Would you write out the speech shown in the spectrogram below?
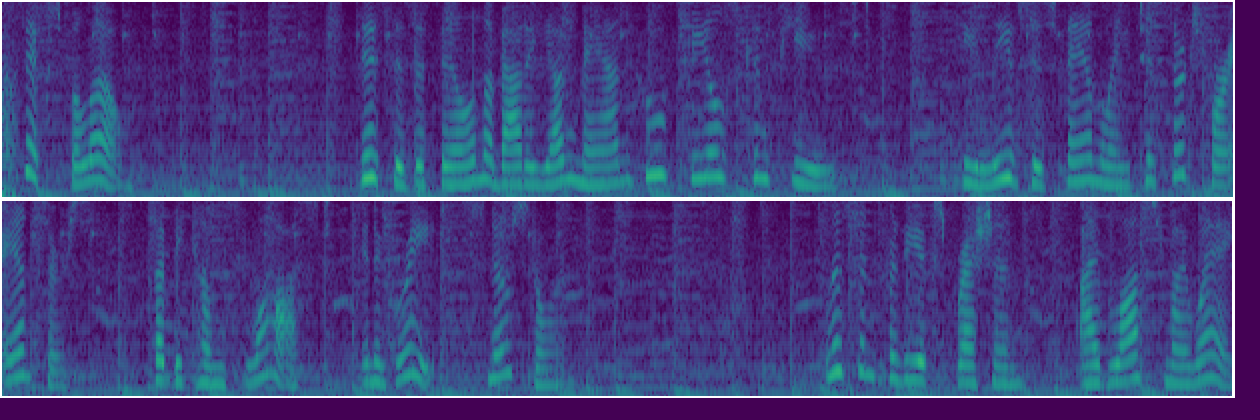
Six Below. This is a film about a young man who feels confused. He leaves his family to search for answers, but becomes lost in a great snowstorm. Listen for the expression, I've lost my way.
